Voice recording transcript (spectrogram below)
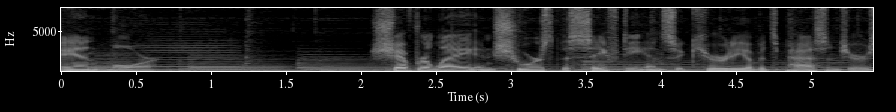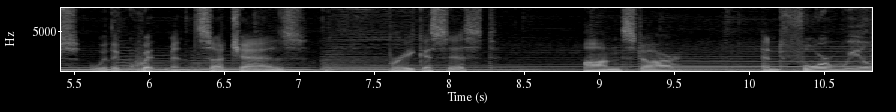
and more. Chevrolet ensures the safety and security of its passengers with equipment such as brake assist, OnStar, and four-wheel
